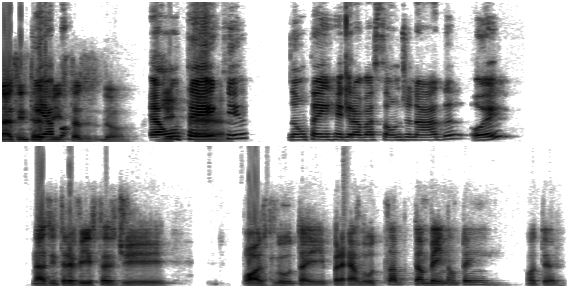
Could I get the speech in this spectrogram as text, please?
nas entrevistas é, do. É de, um take, é... não tem regravação de nada. Oi? Nas entrevistas de pós-luta e pré-luta também não tem roteiro.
